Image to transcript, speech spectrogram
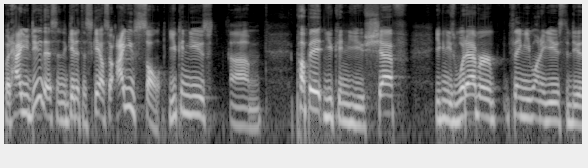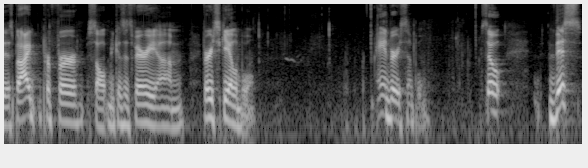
but how you do this and get it to scale. So I use Salt. You can use um, Puppet. You can use Chef. You can use whatever thing you want to use to do this. But I prefer Salt because it's very um, very scalable, and very simple. So this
